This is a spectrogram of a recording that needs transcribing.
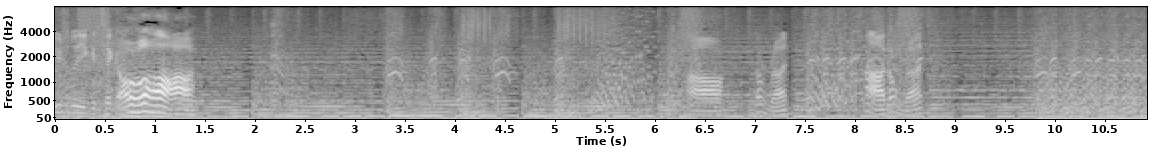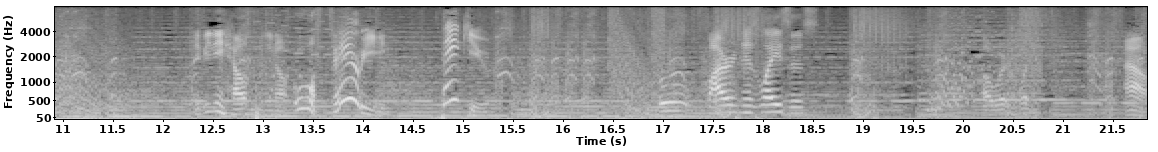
Usually you can take. Oh! Aw, don't run. Aw, don't run. If you need help, you know. Ooh, a fairy! Thank you! Ooh, firing his lasers. Oh, what? Ow.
